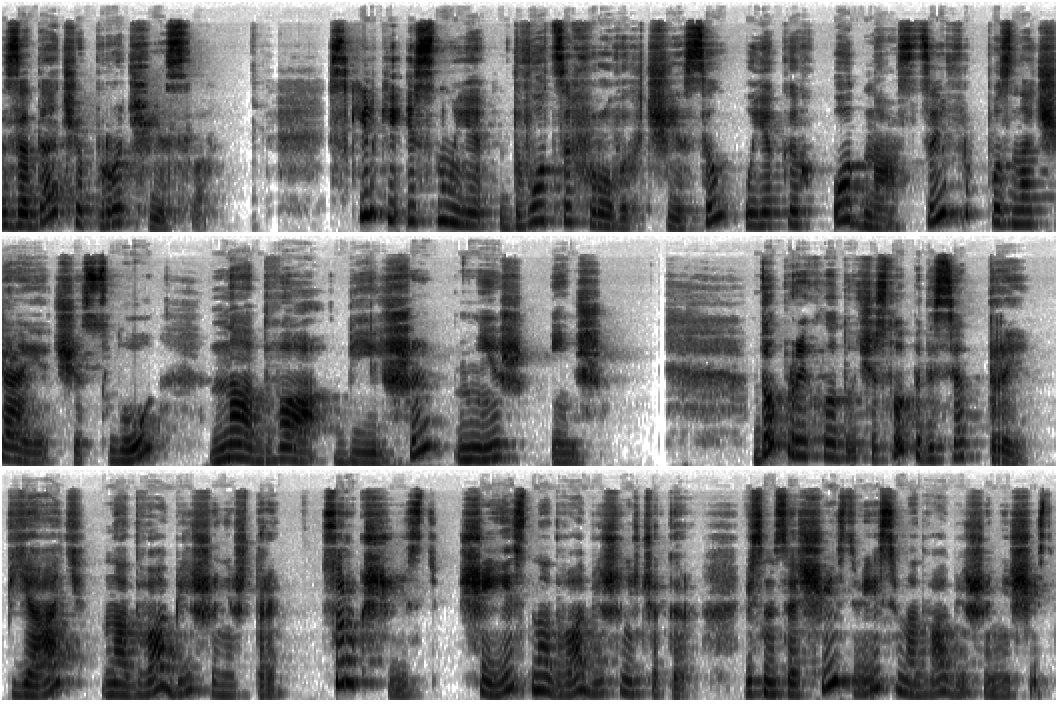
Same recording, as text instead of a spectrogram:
Задача про числа. Скільки існує двоцифрових чисел, у яких одна з цифр позначає число на 2 більше, ніж інше? До прикладу, число 53 5 на 2 більше, ніж 3. 46 6 на 2 більше, ніж 4. 86 8 на 2 більше, ніж 6.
